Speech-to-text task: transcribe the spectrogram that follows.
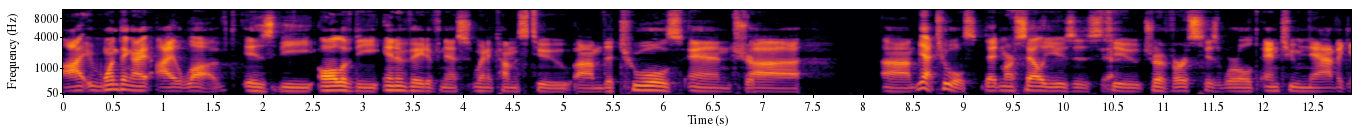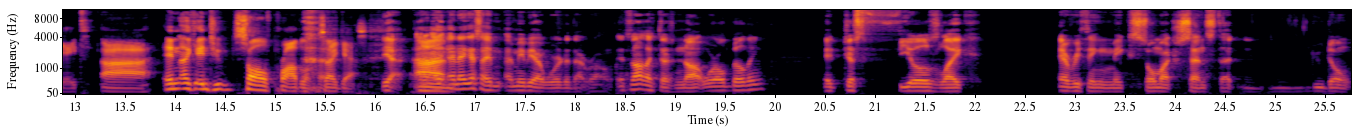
I, one thing I, I loved is the all of the innovativeness when it comes to um, the tools and Sure. uh, um, yeah, tools that Marcel uses Yeah. to traverse his world and to navigate uh, and like and to solve problems. I guess. Yeah, and, I- Um, and I guess I, I maybe I worded that wrong. It's not like there's not world building. It just feels like everything makes so much sense that you don't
